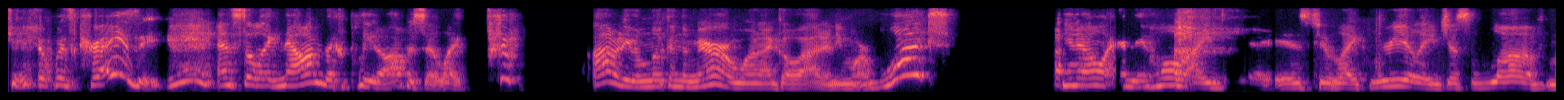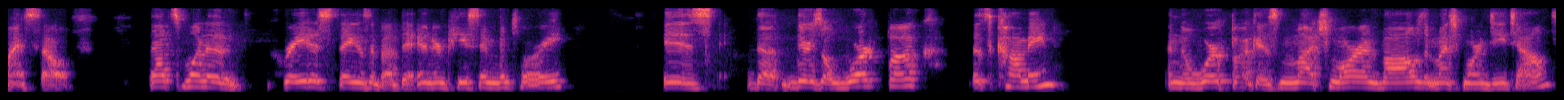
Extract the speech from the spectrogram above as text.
it was crazy. And so, like, now I'm the complete opposite. Like, I don't even look in the mirror when I go out anymore. What? You know, and the whole idea is to like really just love myself. That's one of the greatest things about the inner peace inventory is that there's a workbook that's coming, and the workbook is much more involved and much more detailed.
